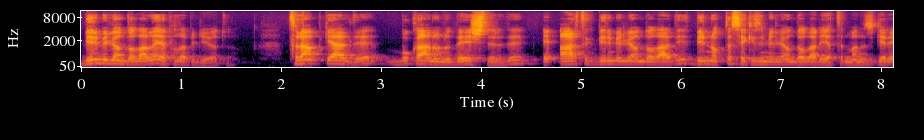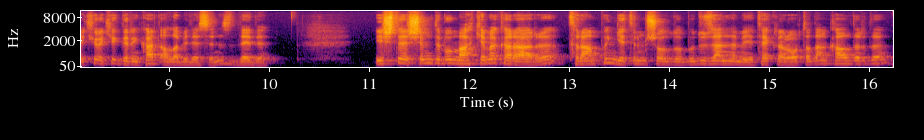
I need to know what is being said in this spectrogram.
1 milyon dolarla yapılabiliyordu. Trump geldi, bu kanunu değiştirdi. E artık 1 milyon dolar değil, 1.8 milyon dolar yatırmanız gerekiyor ki green card alabilirsiniz dedi. İşte şimdi bu mahkeme kararı Trump'ın getirmiş olduğu bu düzenlemeyi tekrar ortadan kaldırdı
